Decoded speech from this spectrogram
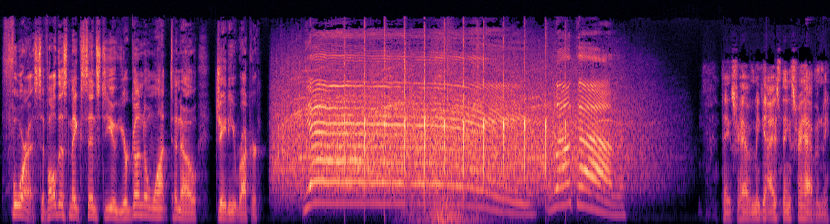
for us. If all this makes sense to you, you're going to want to know JD Rucker. Yay! Welcome. Thanks for having me, guys. Thanks for having me.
